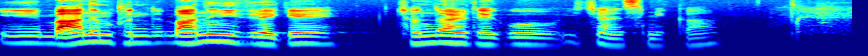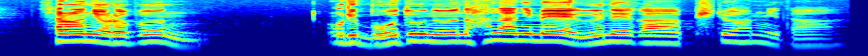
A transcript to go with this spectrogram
이 많은 분들 많은 이들에게 전달되고 있지 않습니까? 사랑하는 여러분, 우리 모두는 하나님의 은혜가 필요합니다.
